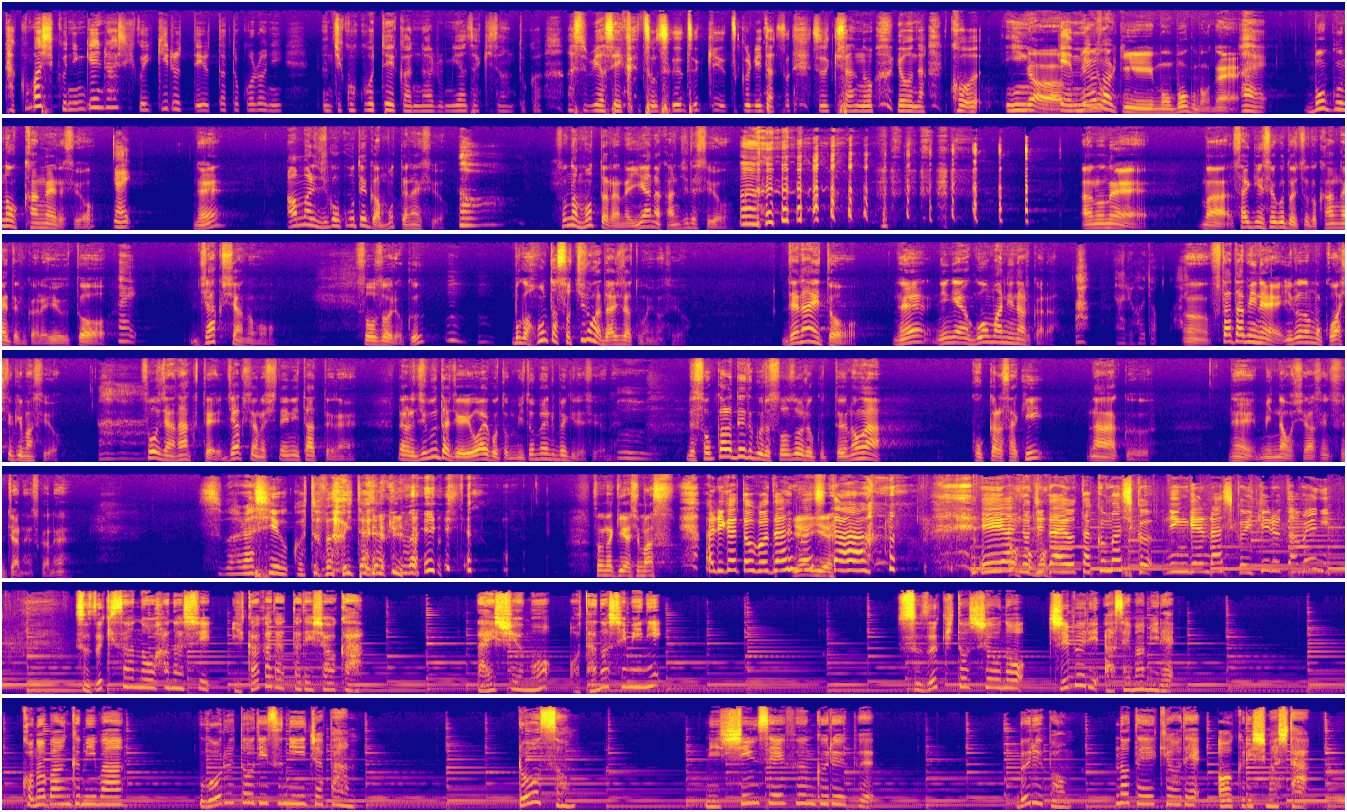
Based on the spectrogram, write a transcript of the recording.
たくましく人間らしく生きるって言ったところに自己肯定感のある宮崎さんとか遊びや生活を鈴木作り出す鈴木さんのようなこう人間宮崎も僕もね、はい、僕の考えですよ、はい、ね。あんまり自己肯定感持ってないですよ。そんな持ったらね嫌な感じですよ。あのねまあ最近そういうことをちょっと考えてるから言うと、はい、弱者の想像力、うんうん僕は本当はそっちの方が大事だと思いますよ。でないとね人間は傲慢になるから。あなるほど、はい、うん、再びねいろんなもん壊してきますよ。そうじゃなくて弱者の視点に立ってねだから自分たちが弱いことを認めるべきですよね。うん、でそこから出てくる想像力っていうのがここから先長くねみんなを幸せにするんじゃないですかね。素晴らしいお言葉をいただきました。そんな気がします。ありがとうございました。AI の時代をたくましく人間らしく生きるために。鈴木さんのお話いかがだったでしょうか？来週もお楽しみに。鈴木敏夫のジブリ汗まみれ。この番組はウォルト・ディズニー・ジャパンローソン日清製粉グループブルボンの提供でお送りしました。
